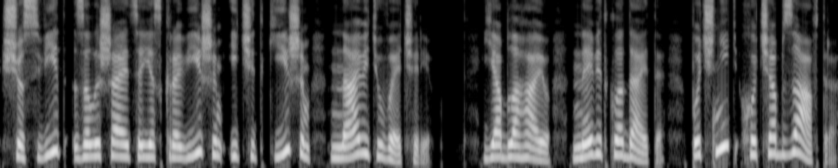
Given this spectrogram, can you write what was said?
що світ залишається яскравішим і чіткішим навіть увечері. Я благаю, не відкладайте, почніть хоча б завтра.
